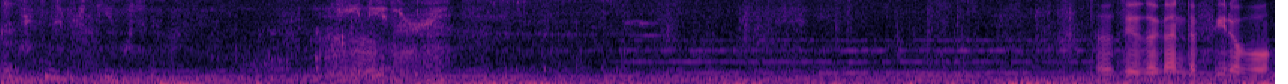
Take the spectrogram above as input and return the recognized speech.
I've never seen one of those. Me neither. Those dudes look undefeatable.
